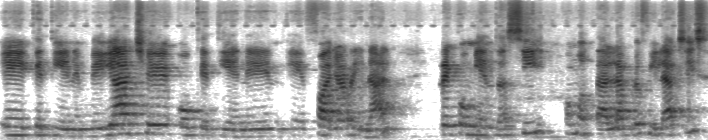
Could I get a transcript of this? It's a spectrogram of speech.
eh, que tienen VIH o que tienen falla renal recomienda sí como tal la profilaxis,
